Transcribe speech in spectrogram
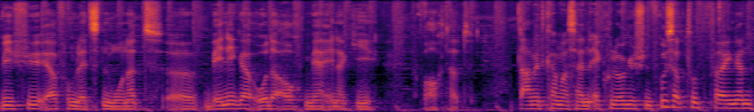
wie viel er vom letzten Monat äh, weniger oder auch mehr Energie verbraucht hat. Damit kann man seinen ökologischen Fußabdruck verringern.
